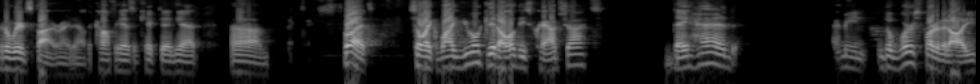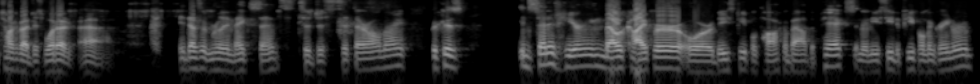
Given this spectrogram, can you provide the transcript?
I'm in a weird spot right now. The coffee hasn't kicked in yet, um, but so like while you will get all of these crowd shots, they had. I mean, the worst part of it all, you talked about just what a. Uh, it doesn't really make sense to just sit there all night because instead of hearing Mel Kiper or these people talk about the picks, and then you see the people in the green room,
